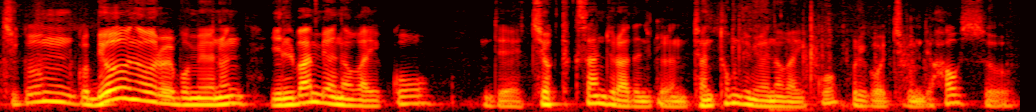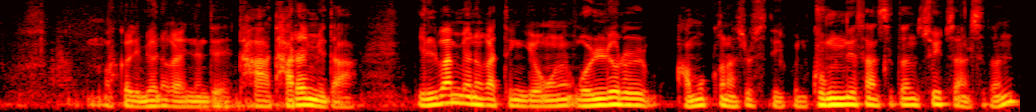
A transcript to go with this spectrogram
지금 그 면허를 보면은 일반 면허가 있고 이제 지역 특산주라든지 그런 전통주 면허가 있고 그리고 지금 이제 하우스 막걸리 면허가 있는데 다 다릅니다. 일반 면허 같은 경우는 원료를 아무거나 쓸 수도 있고 국내산 쓰든 수입산 쓰든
